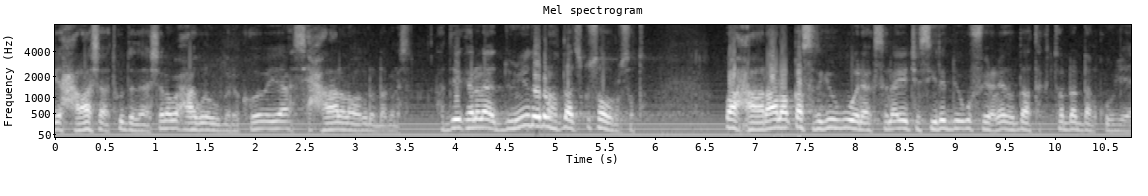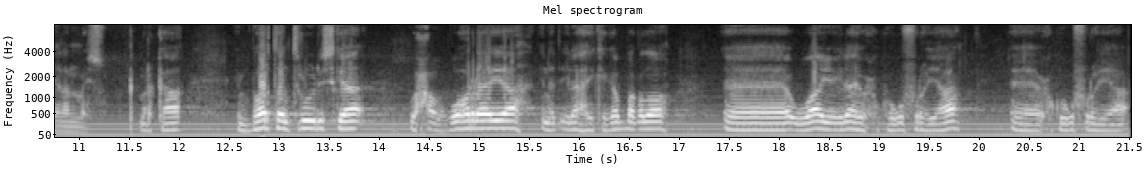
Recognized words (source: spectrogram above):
iyo xalaasha aad ku dadaashana waxaaguna wuu barakoobayaa si xalaalana waad u dhadhaminaysa haddii kalena adduunyado dhan haddaad isku soo urursato waa xaaraan oo qasrigii ugu wanaagsanaa iyo jasiiraddii ugu fiicneed haddaad tagto dhadhan yeelan mayso. Marka important ruleska waxa ugu horreeya inaad ilaahay kaga baqdo waayo ilaahay wuxuu kugu furayaa wuxuu kugu furayaa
